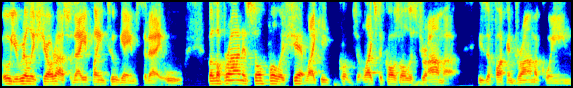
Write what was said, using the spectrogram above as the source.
Oh, you really showed us. So now you're playing two games today. Ooh, but LeBron is so full of shit. Like he co- likes to cause all this drama. He's a fucking drama queen.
